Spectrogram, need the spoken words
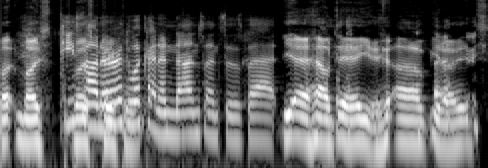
uh, most peace most on people, earth. What kind of nonsense is that? Yeah. How dare you? Um, you know, it's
